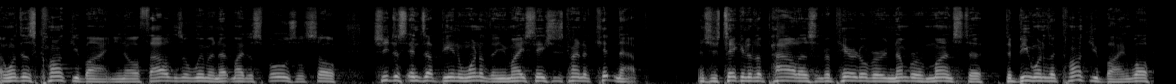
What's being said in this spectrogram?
I want this concubine, you know, thousands of women at my disposal. So she just ends up being one of them. You might say she's kind of kidnapped. And she's taken to the palace and prepared over a number of months to, to be one of the concubine. Well,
